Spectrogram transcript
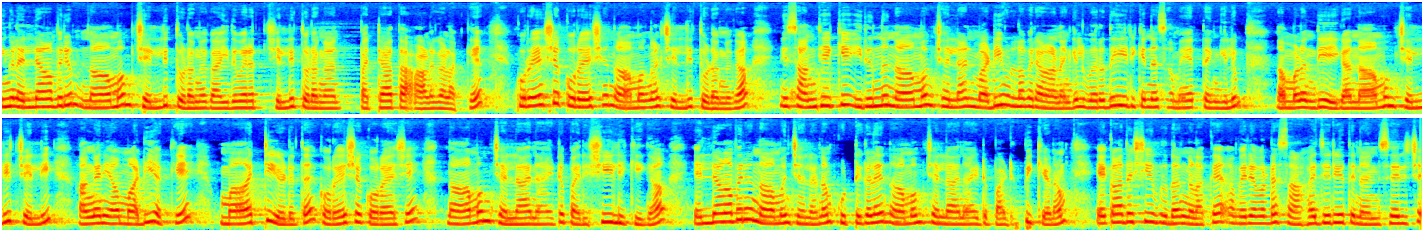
നിങ്ങളെല്ലാവരും നാമം ചെല്ലിത്തുടങ്ങുക ഇതുവരെ ചെല്ലിത്തുടങ്ങാൻ പറ്റാത്ത ആളുകളൊക്കെ കുറേശ്ശെ കുറേശ്ശെ നാമങ്ങൾ ചെല്ലിത്തുടങ്ങുക ഇനി സന്ധ്യയ്ക്ക് ഇരുന്ന് നാമം ചെല്ലാൻ മടിയുള്ളവരാണെങ്കിൽ വെറുതെ ഇരിക്കുന്ന സമയത്തെങ്കിലും നമ്മൾ എന്ത് ചെയ്യുക? നാമം ചൊല്ലി ചൊല്ലി അങ്ങനെ ആ മടിയൊക്കെ മാറ്റിയെടുത്ത് കുറേശ്ശെ കുറേശ്ശെ നാമം ചെല്ലാനായിട്ട് പരിശീലിക്കുക. എല്ലാവരും നാമം ചെല്ലണം. കുട്ടികളെ നാമം ചെല്ലാനായിട്ട് പഠിപ്പിക്കണം. ഏകാദശി വ്രതങ്ങളൊക്കെ അവരവരുടെ സാഹചര്യത്തിനനുസരിച്ച്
